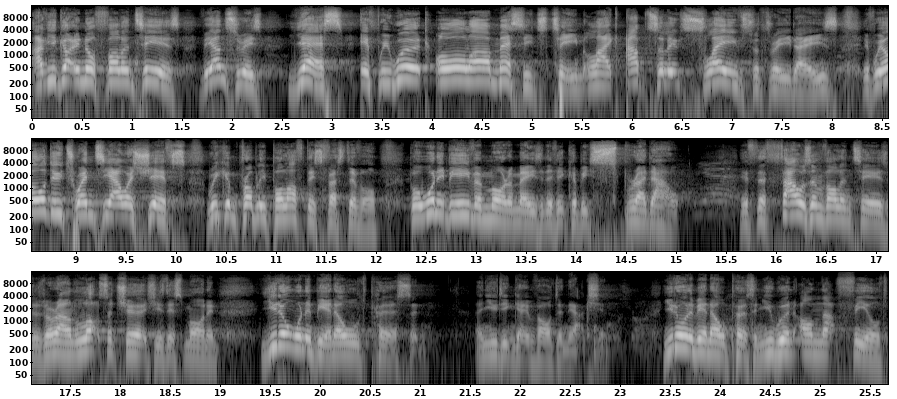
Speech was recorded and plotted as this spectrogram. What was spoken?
Have you got enough volunteers? The answer is yes, if we work all our message team like absolute slaves for three days, if we all do 20 hour shifts, we can probably pull off this festival. But wouldn't it be even more amazing if it could be spread out? If the thousand volunteers was around lots of churches this morning, you don't want to be an old person and you didn't get involved in the action. You don't want to be an old person. You weren't on that field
